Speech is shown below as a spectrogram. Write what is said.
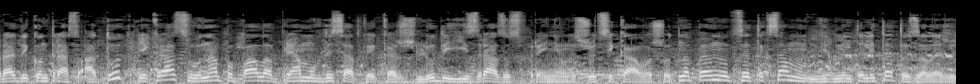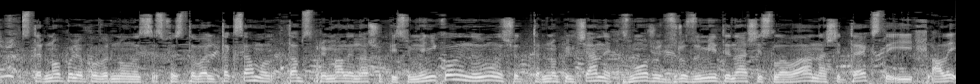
ради контрасту. А тут якраз вона попала прямо в десятку, як кажуть, люди її зразу сприйняли. Що цікаво, що напевно це так само від менталітету залежить. З Тернополя повернулися з фестивалю. Так само там сприймали нашу пісню. Ми ніколи не думали, що тернопільчани зможуть зрозуміти наші слова, наші тексти, і але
